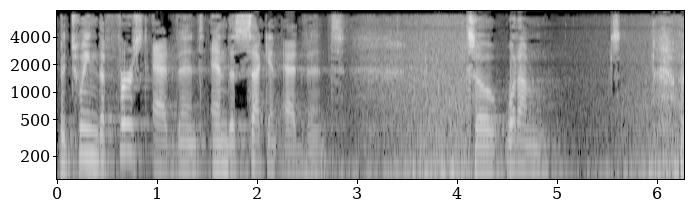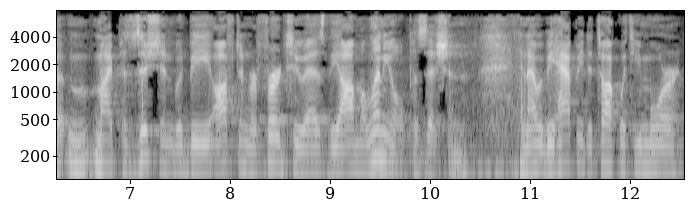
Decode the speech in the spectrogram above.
between the first advent and the second advent. So, what I'm my position would be often referred to as the amillennial position. And I would be happy to talk with you more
